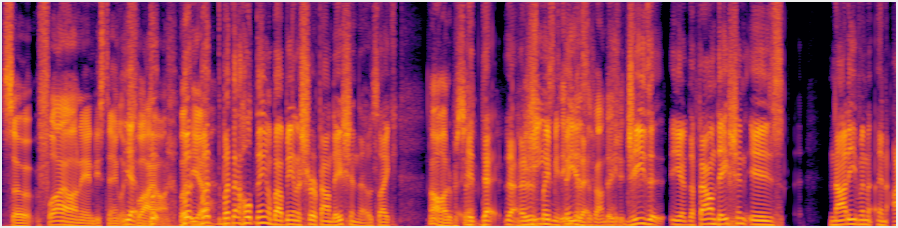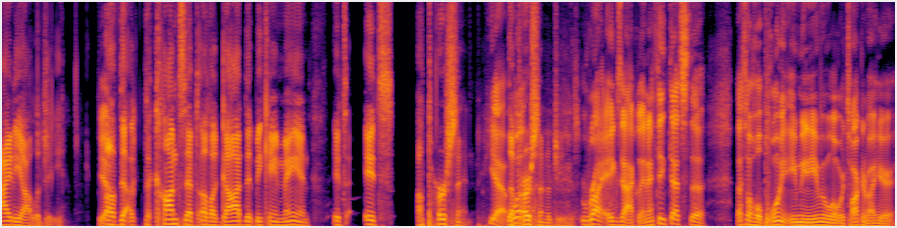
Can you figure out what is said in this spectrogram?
So fly on, Andy Stanley. Yeah, fly but, on. But, but, yeah, but but that whole thing about being a sure foundation though, it's like no, hundred percent. that that just He's made me think he of is that. the foundation. Jesus, yeah, the foundation is not even an ideology Yeah. of the the concept of a God that became man. It's it's a person, Yeah, the well, person of Jesus. Right, exactly, and I think that's the that's the whole point. I mean, even what we're talking about here,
